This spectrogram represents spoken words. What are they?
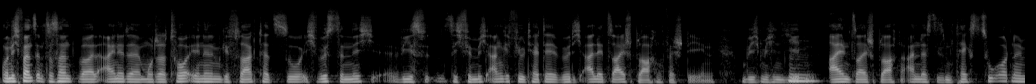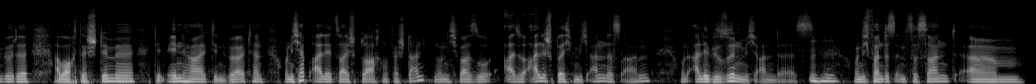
und ich fand es interessant, weil eine der ModeratorInnen gefragt hat, so, ich wüsste nicht, wie es sich für mich angefühlt hätte, würde ich alle drei Sprachen verstehen. Und wie ich mich in jeden, mhm. allen drei Sprachen anders diesem Text zuordnen würde, aber auch der Stimme, dem Inhalt, den Wörtern. Und ich habe alle drei Sprachen verstanden und ich war so, also alle sprechen mich anders an und alle berühren mich anders. Mhm. Und ich fand es interessant, ähm,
